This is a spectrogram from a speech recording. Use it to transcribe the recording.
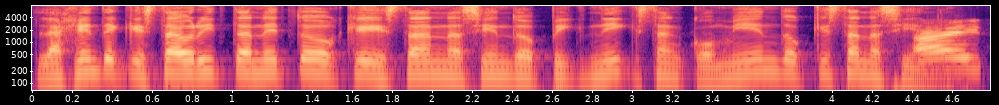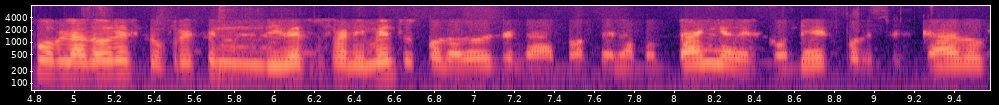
La gente que está ahorita, Neto, ¿qué están haciendo? ¿Picnic? ¿Están comiendo? ¿Qué están haciendo? Hay pobladores que ofrecen diversos alimentos, pobladores de la, de la montaña, del conejo, de pescados,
